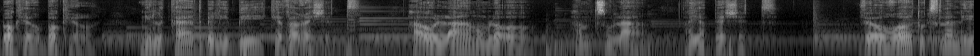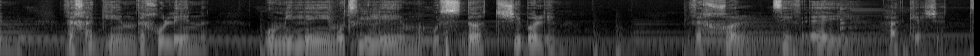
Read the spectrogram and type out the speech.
בוקר בוקר נלכד בליבי כברשת, העולם ומלואו, המצולה, היבשת, ואורות וצללים, וחגים וחולין, ומילים וצלילים, ושדות שיבולים, וכל צבעי הקשת.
